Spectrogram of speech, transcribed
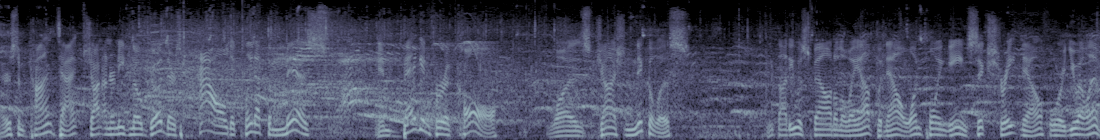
There's some contact. Shot underneath, no good. There's Howell to clean up the miss. And begging for a call was Josh Nicholas. He thought he was fouled on the way up, but now a one-point game, six straight now for ULM.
